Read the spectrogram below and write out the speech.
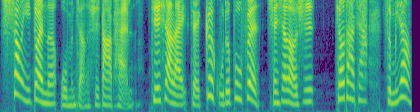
上一段呢，我们。讲的是大盘，接下来在个股的部分，珊珊老师教大家怎么样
